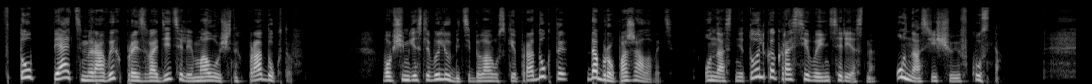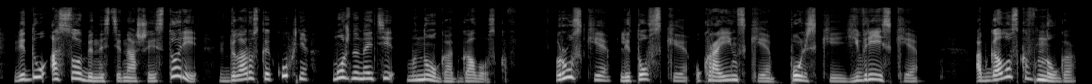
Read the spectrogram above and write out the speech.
в топ-5 мировых производителей молочных продуктов? В общем, если вы любите белорусские продукты, добро пожаловать. У нас не только красиво и интересно, у нас еще и вкусно. Ввиду особенностей нашей истории, в белорусской кухне можно найти много отголосков. Русские, литовские, украинские, польские, еврейские. Отголосков много,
